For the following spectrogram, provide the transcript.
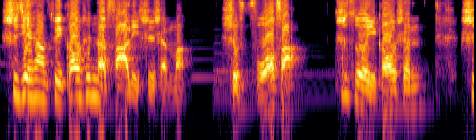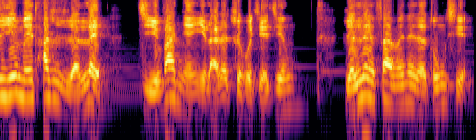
世界上最高深的法理是什么？是佛法。之所以高深，是因为它是人类几万年以来的智慧结晶。人类范围内的东西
